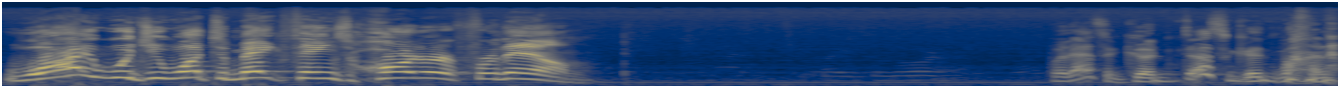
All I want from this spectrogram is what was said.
Why would you want to make things harder for them? Well, that's a good. That's a good one.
